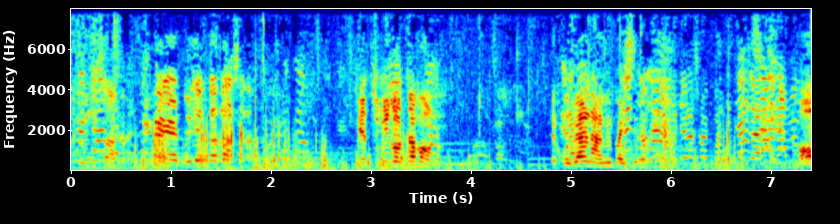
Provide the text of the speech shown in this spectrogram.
তুমি নিছো না করে এ, তুমি লজ্জা পাও না আমি পাইছি না। ও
